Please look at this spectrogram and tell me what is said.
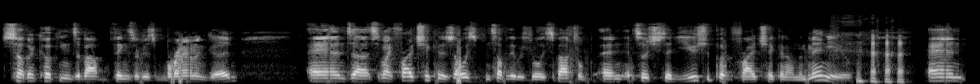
Southern cooking is about things that are just brown and good. And uh, so my fried chicken has always been something that was really special. And, and so she said, you should put fried chicken on the menu. and,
